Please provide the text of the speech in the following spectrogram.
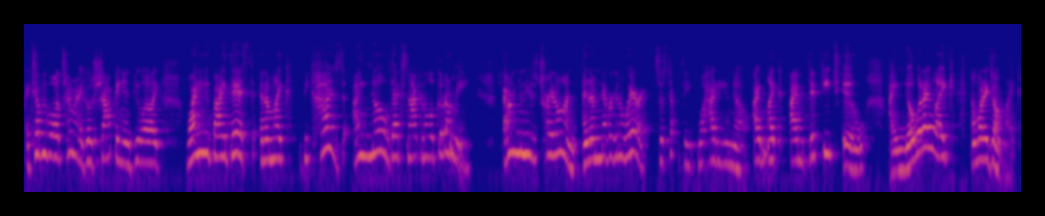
I tell people all the time I go shopping and people are like, "Why don't you buy this?" And I'm like, "Because I know that's not going to look good on me. I don't even need to try it on and I'm never going to wear it." So stop well, how do you know? I'm like I'm 52. I know what I like and what I don't like.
